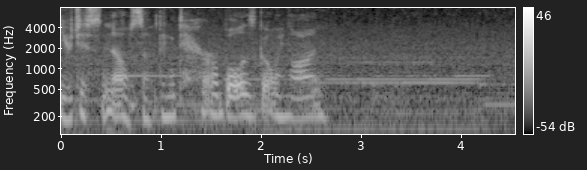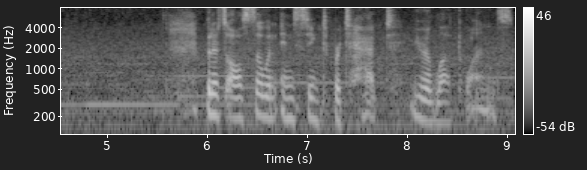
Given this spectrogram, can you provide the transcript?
you just know something terrible is going on. But it's also an instinct to protect your loved ones.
